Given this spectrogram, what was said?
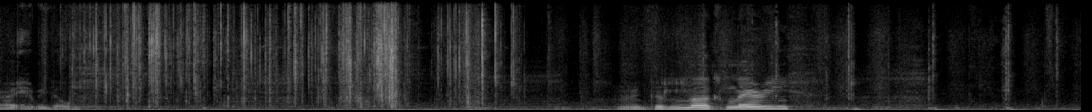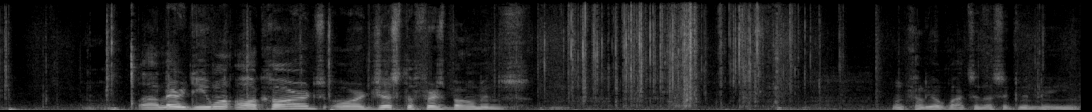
All right, here we go. All right, good luck, Larry. Uh, Larry, do you want all cards or just the first Bowmans? Oh, Khalil Watson, that's a good name.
